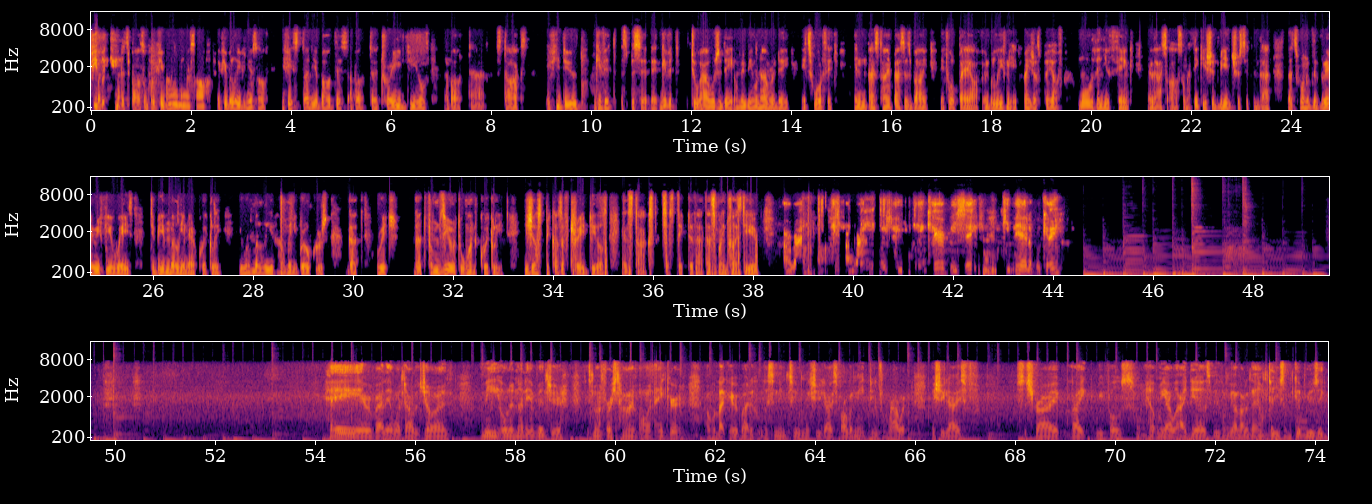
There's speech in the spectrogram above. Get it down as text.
People but, but it's possible if you believe in yourself. If you believe in yourself, if you study about this, about uh, trade deals, about uh, stocks, if you do give it a specific, give it two hours a day or maybe one hour a day, it's worth it. And as time passes by, it will pay off. And believe me, it may just pay off more than you think. And that's awesome. I think you should be interested in that. That's one of the very few ways to be a millionaire quickly. You wouldn't believe how many brokers got rich, got from zero to one quickly just because of trade deals and stocks. So stick to that. That's my advice to you. All right. All right. Make sure you take care, be safe, keep your head up, okay? Hey everybody, I want y'all to join me on another adventure. It's my first time on Anchor. I would like everybody who listening to make sure you guys follow me, dude from Broward. Make sure you guys subscribe, like, repost, help me out with ideas. We're gonna be a lot of that. I'm gonna tell you some good music,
